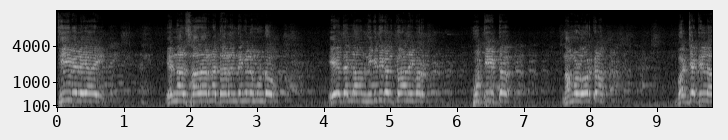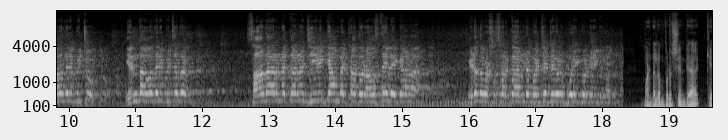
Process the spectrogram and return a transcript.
തീവിലയായി എന്നാൽ സാധാരണക്കാരൻ എന്തെങ്കിലും ഉണ്ടോ? ഏതെല്ലാം നികുതികൾക്കാണ് ഇവർ കൂട്ടിയിട്ട് നമ്മൾ ഓർക്കണം. ബഡ്ജറ്റിൽ അവതരിപ്പിച്ചു. എന്താ അവതരിപ്പിച്ചത്? സാധാരണക്കാരന് ജീവിക്കാൻ പറ്റാത്ത ഒരു അവസ്ഥയിലേക്കാണ് ഇടതുപക്ഷ സർക്കാരിന്റെ ബഡ്ജറ്റുകൾ പോയിക്കൊണ്ടിരിക്കുന്നത്. മണ്ഡലം പ്രസിഡന്റ് കെ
